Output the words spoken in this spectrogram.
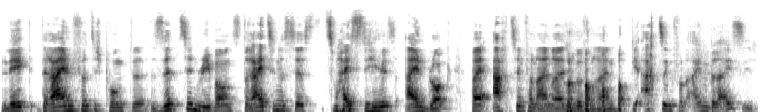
legt 43 Punkte, 17 Rebounds, 13 Assists, 2 Steals, 1 Block bei 18 von 31 Würfen rein. Die 18 von 31.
